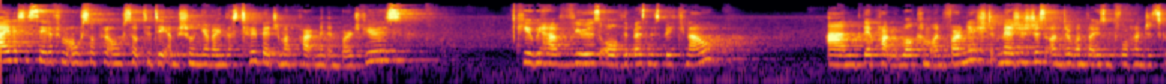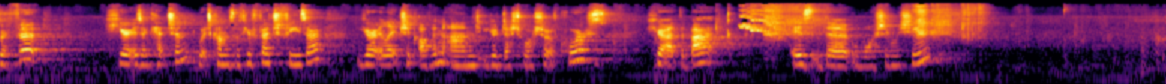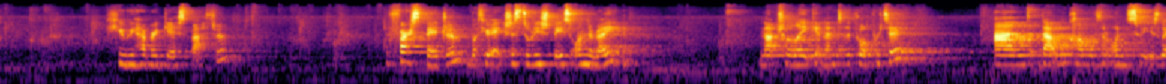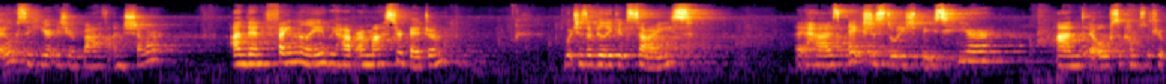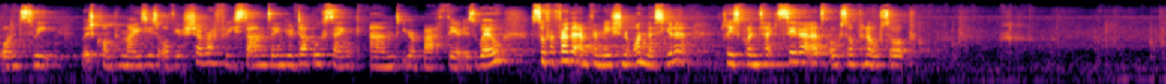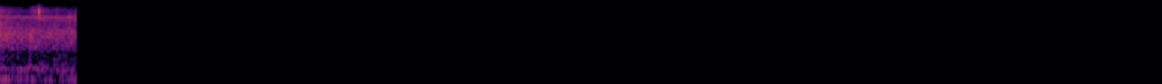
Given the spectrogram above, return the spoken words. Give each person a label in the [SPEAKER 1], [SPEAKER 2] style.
[SPEAKER 1] Hi, this is Sarah from Allsopp and Allsopp. Today I'm showing you around this two bedroom apartment in Burj Views. Here we have views of the Business Bay Canal and the apartment will come unfurnished. It measures just under 1,400 square foot. Here is our kitchen which comes with your fridge freezer, your electric oven and your dishwasher of course. Here at the back is the washing machine. Here we have our guest bathroom. The first bedroom with your extra storage space on the right. Natural light getting into the property. And that will come with an ensuite as well. So here is your bath and shower. And then finally we have our master bedroom, which is a really good size. It has extra storage space here and it also comes with your ensuite which compromises of your shower freestanding, your double sink and your bath there as well. So for further information on this unit, please contact Sarah at Allsopp and Allsopp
